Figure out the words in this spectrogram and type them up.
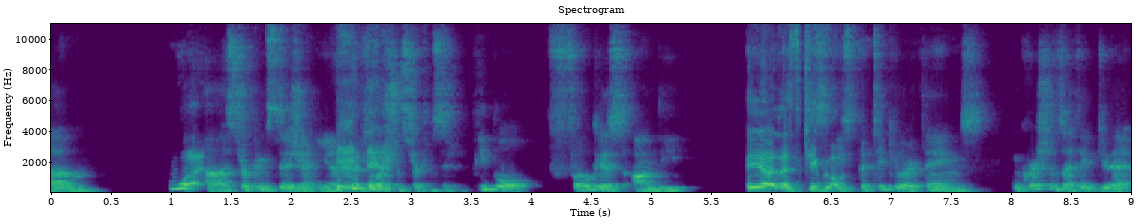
um, What? uh, circumcision, you know, these questions of circumcision, people focus on the Yeah, let's keep going. these particular things and christians i think do that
